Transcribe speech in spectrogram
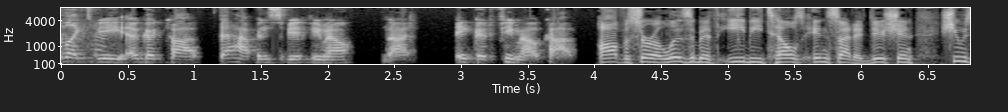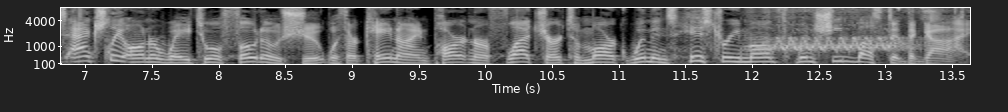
like to be a good cop that happens to be a female, not a good female cop. Officer Elizabeth Eby tells Inside Edition she was actually on her way to a photo shoot with her canine partner Fletcher to mark Women's History Month when she busted the guy.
